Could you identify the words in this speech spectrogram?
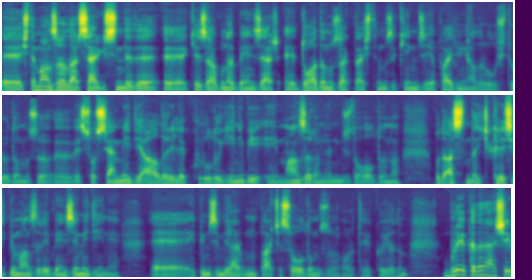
E, işte manzaralar sergisinde de e, keza buna benzer e, doğadan uzaklaştığımızı, kendimize yapay dünyalar oluşturduğumuzu e, ve sosyal medya ağlarıyla kurulu yeni bir e, manzaranın önümüzde olduğunu, bu da aslında hiç klasik bir manzaraya benzemediğini, e, hepimizin birer bunun parçası olduğumuzu ortaya koyuyordum. Buraya kadar her şey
